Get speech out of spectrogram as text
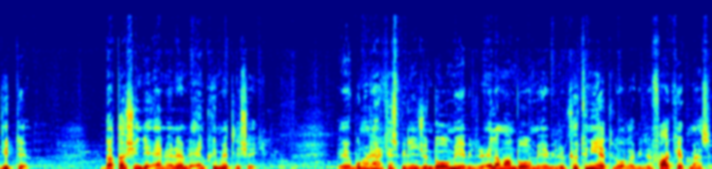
gitti. Data şimdi en önemli, en kıymetli şey. E, bunun herkes bilincinde olmayabilir, eleman da olmayabilir, kötü niyetli olabilir, fark etmez.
